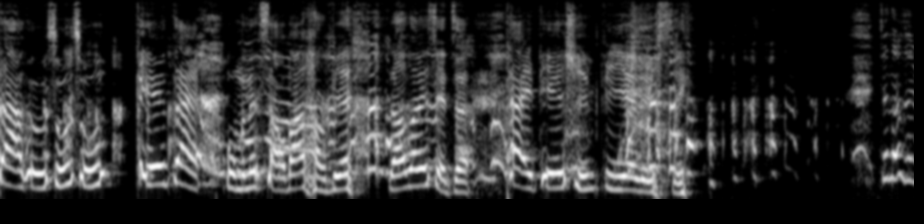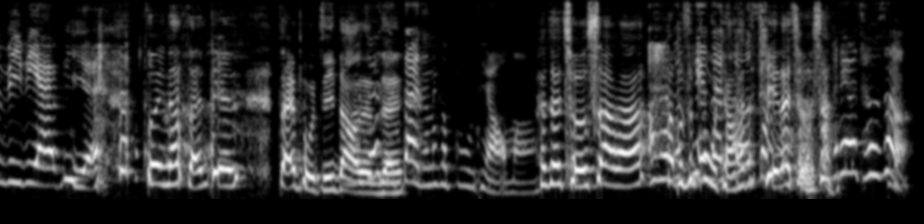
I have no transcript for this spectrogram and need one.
大图输出贴在我们的小巴旁边，然后上面写着“太贴心毕业旅行真的是 V V I P 耶！”。所以那三天在普吉岛的人，带着那个布条吗？他在车上啊，啊他不是布条，他是贴在车上他。贴在车上。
